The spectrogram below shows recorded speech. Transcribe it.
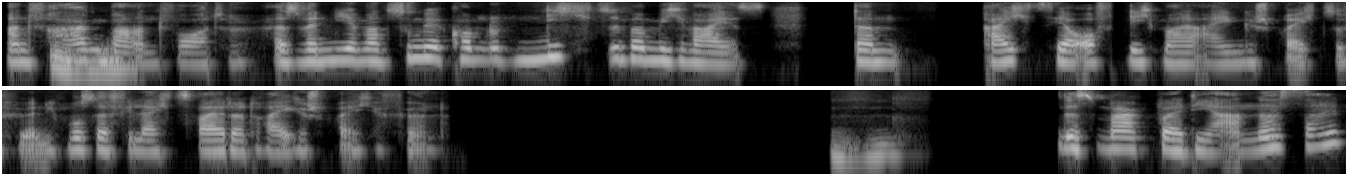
an Fragen mhm. beantworte. Also wenn jemand zu mir kommt und nichts über mich weiß, dann reicht es ja oft nicht mal ein Gespräch zu führen. Ich muss ja vielleicht zwei oder drei Gespräche führen. Mhm. Das mag bei dir anders sein.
